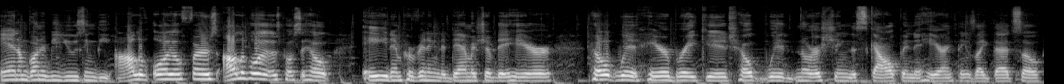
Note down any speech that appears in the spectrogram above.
and I'm gonna be using the olive oil first. Olive oil is supposed to help aid in preventing the damage of the hair help with hair breakage, help with nourishing the scalp and the hair and things like that. So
